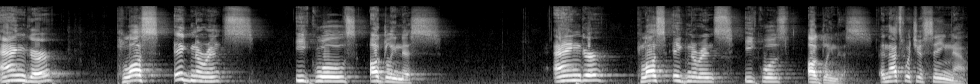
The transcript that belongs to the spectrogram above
Anger plus ignorance equals ugliness. Anger plus ignorance equals ugliness. And that's what you're seeing now.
